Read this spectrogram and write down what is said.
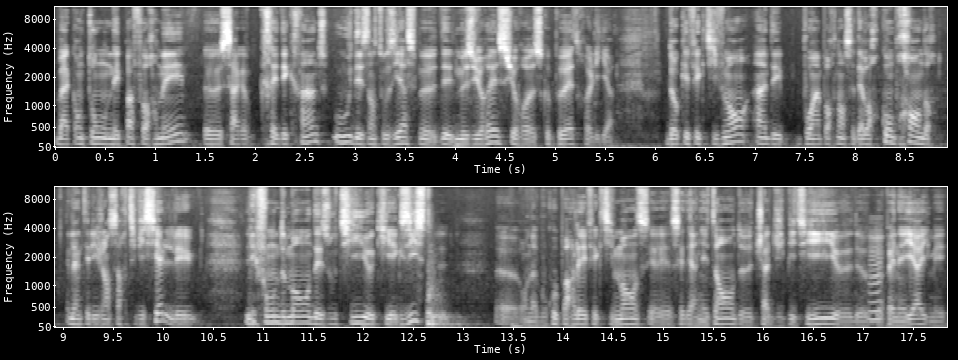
bah, quand on n'est pas formé, euh, ça crée des craintes ou des enthousiasmes démesurés sur euh, ce que peut être l'IA. Donc effectivement, un des points importants, c'est d'abord comprendre l'intelligence artificielle, les, fondements des outils euh, qui existent. on a beaucoup parlé effectivement ces, derniers temps de ChatGPT, de mm. OpenAI, mais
